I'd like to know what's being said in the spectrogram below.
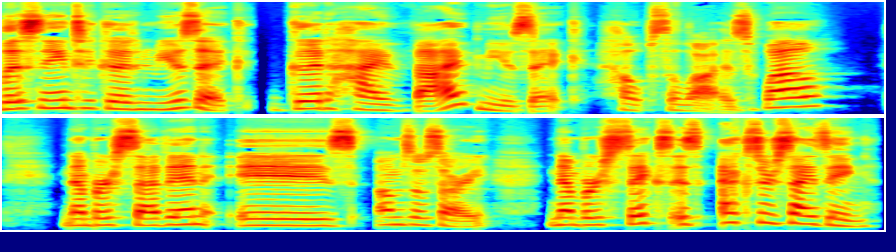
Listening to good music, good high vibe music helps a lot as well. Number seven is, I'm so sorry. Number six is exercising,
